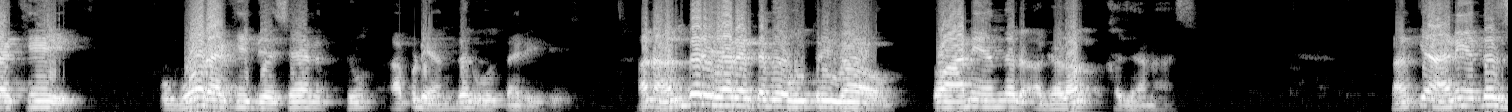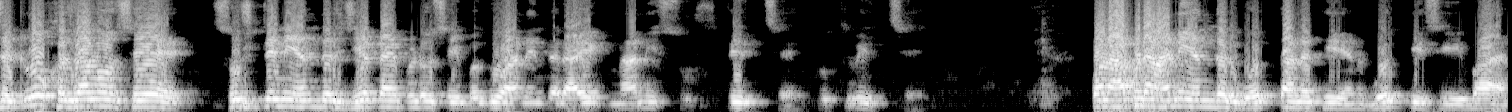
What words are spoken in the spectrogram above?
રાખી ઊભો રાખી દેશે અને તું આપણી અંદર ઉતારી દે અને અંદર જ્યારે તમે ઉતરી જાઓ, તો આની અંદર અઢળક ખજાના છે. કારણ કે આની અંદર જેટલો ખજાનો છે, સૃષ્ટિની અંદર જે કાંઈ પડ્યું છે એ બધું આની અંદર આ એક નાની સૃષ્ટિ જ છે, પૃથ્વી જ છે. પણ આપણે આની અંદર ગોતતા નથી અને ગોતતી છીએ બહાર.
